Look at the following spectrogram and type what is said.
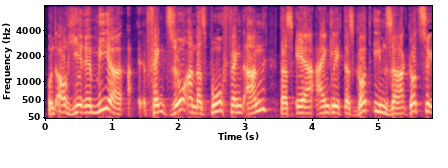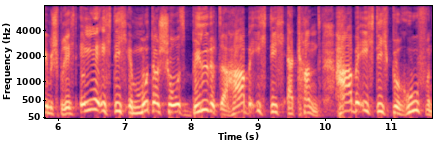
Und auch Jeremia fängt so an, das Buch fängt an, dass er eigentlich, dass Gott ihm sagt, Gott zu ihm spricht, ehe ich dich im Mutterschoß bildete, habe ich dich erkannt, habe ich dich berufen.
